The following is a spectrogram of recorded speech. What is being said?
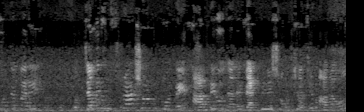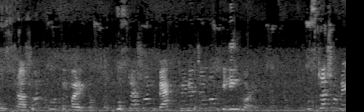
করতে পারে। যাদের উষ্ট্রাসন করবে, তাদেরও যাদের ব্যাক পেনের সমস্যা আছে, তারাও উষ্ট্রাসন করতে পারে। উষ্ট্রাসন ব্যাক পেনের জন্য হিলিং করে। উষ্ট্রাসনে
